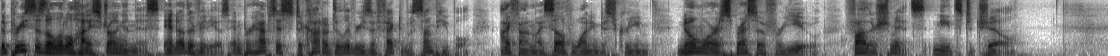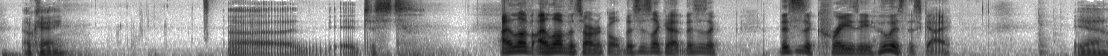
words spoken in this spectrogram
The priest is a little high strung in this and other videos, and perhaps his staccato delivery is effective with some people. I found myself wanting to scream, No more espresso for you. Father Schmitz needs to chill. Okay. Uh, it just. I love. I love this article. This is like a. This is a. This is a crazy. Who is this guy? Yeah.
